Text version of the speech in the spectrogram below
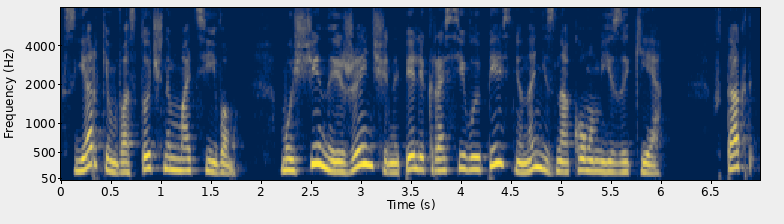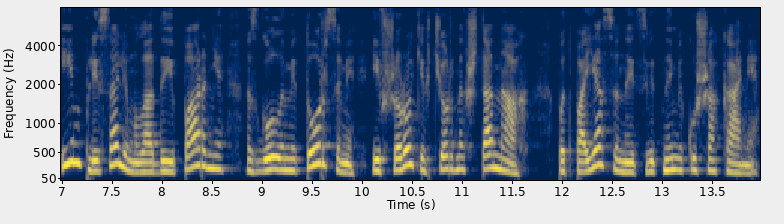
с ярким восточным мотивом. Мужчины и женщины пели красивую песню на незнакомом языке. В такт им плясали молодые парни с голыми торсами и в широких черных штанах, подпоясанные цветными кушаками.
